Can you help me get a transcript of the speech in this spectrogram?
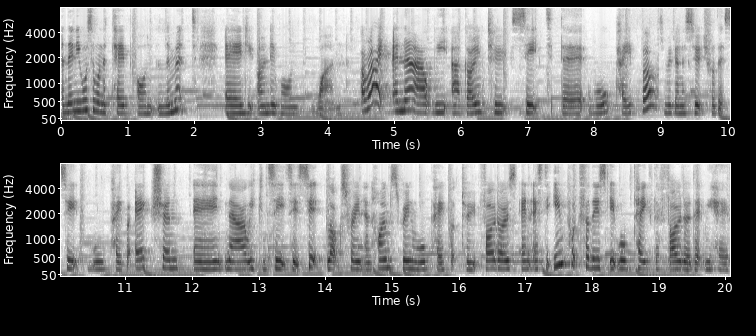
And then you also want to tap on limit and you only want one. All right, and now we are going to set the wallpaper. So we're going to search for the set wallpaper action. And now we can see it says set lock screen and home screen wallpaper to photos. And as the input for this, it will take the photo that we have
